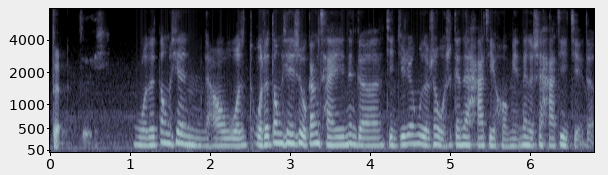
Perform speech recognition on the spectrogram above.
对我的动线，然后我我的动线是我刚才那个紧急任务的时候，我是跟在哈记后面，那个是哈记解的。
